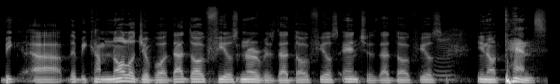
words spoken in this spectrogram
be, uh, they become knowledgeable. That dog feels nervous. That dog feels anxious. That dog feels, you know, tense.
